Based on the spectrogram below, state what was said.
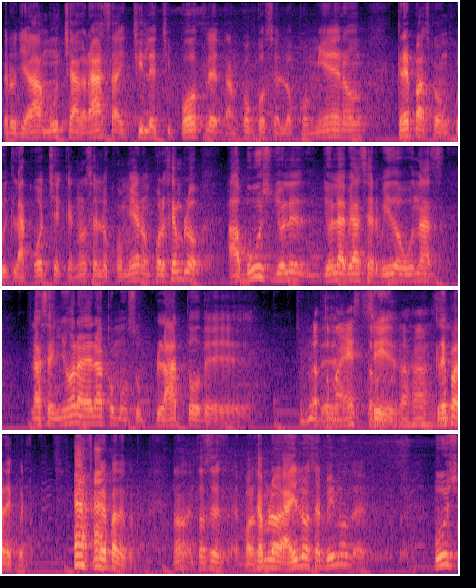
pero llevaba mucha grasa y chile chipotle, tampoco se lo comieron. Crepas con cuitlacoche que no se lo comieron. Por ejemplo, a Bush yo le, yo le había servido unas... La señora era como su plato de... Su plato maestro. Sí, crepa de cuitlacoche. crepa de ¿no? Entonces, por ejemplo, ahí lo servimos. Bush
